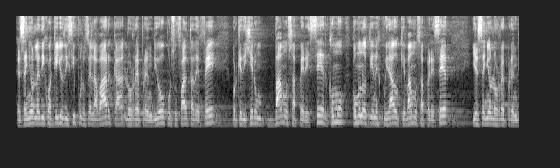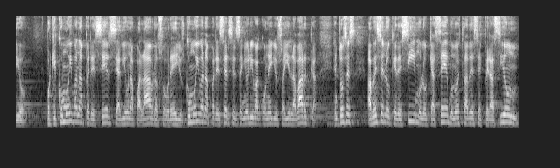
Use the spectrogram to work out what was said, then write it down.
El Señor le dijo a aquellos discípulos de la barca, los reprendió por su falta de fe, porque dijeron, vamos a perecer. ¿Cómo, cómo no tienes cuidado que vamos a perecer? Y el Señor los reprendió. Porque cómo iban a perecer si había una palabra sobre ellos, cómo iban a perecer si el Señor iba con ellos ahí en la barca. Entonces, a veces lo que decimos, lo que hacemos, nuestra desesperación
